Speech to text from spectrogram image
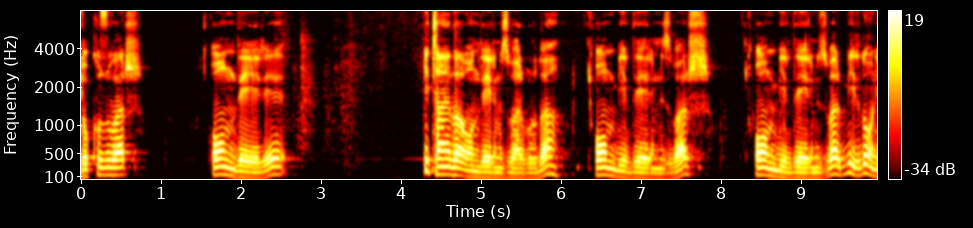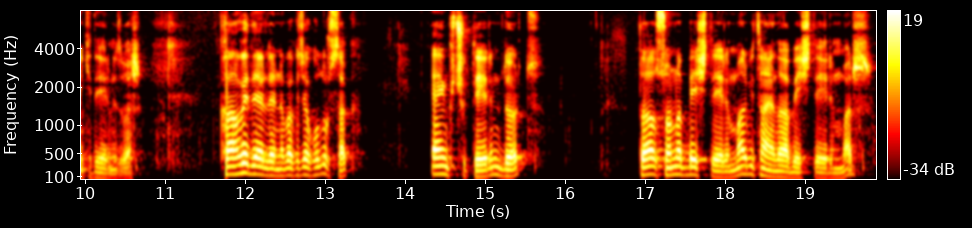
9 var. 10 değeri. Bir tane daha 10 değerimiz var burada. 11 değerimiz var. 11 değerimiz var. Bir de 12 değerimiz var. Kahve değerlerine bakacak olursak en küçük değerim 4. Daha sonra 5 değerim var. Bir tane daha 5 değerim var.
